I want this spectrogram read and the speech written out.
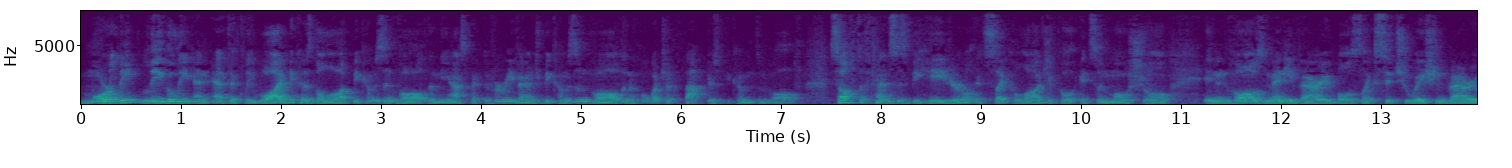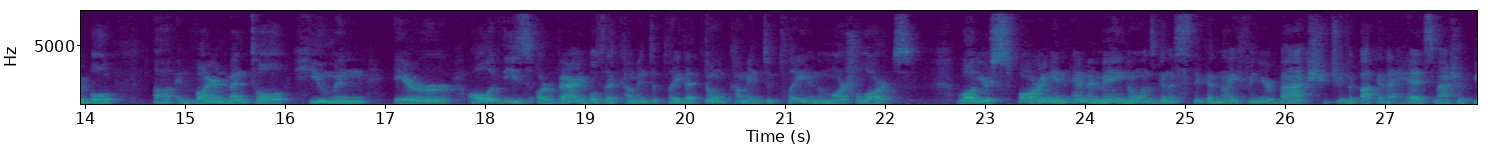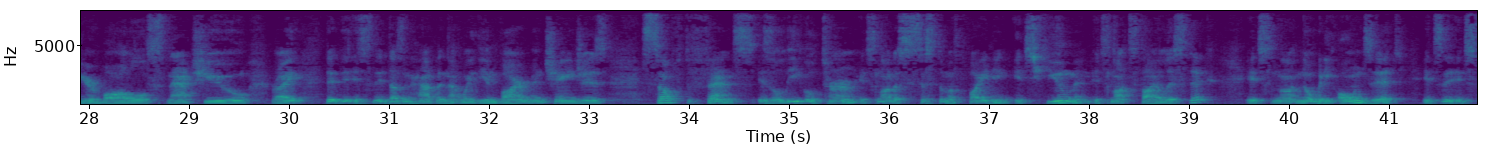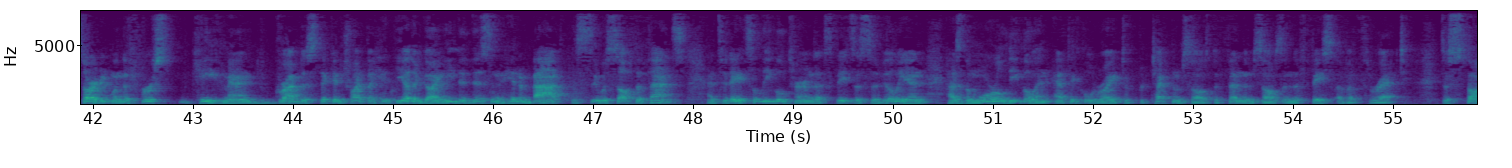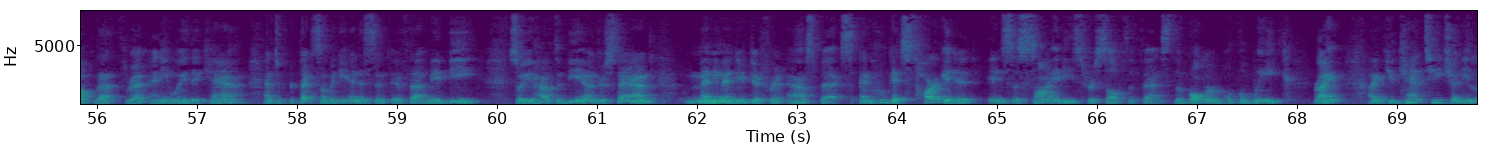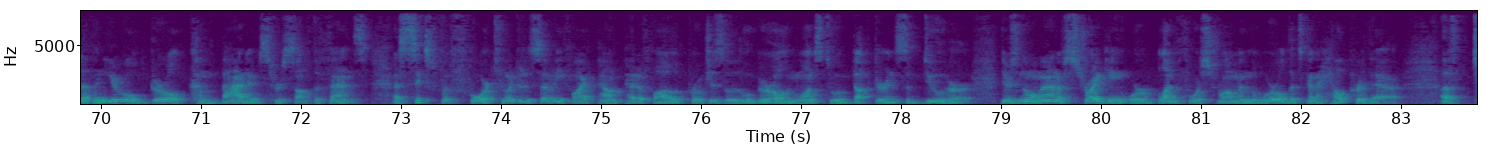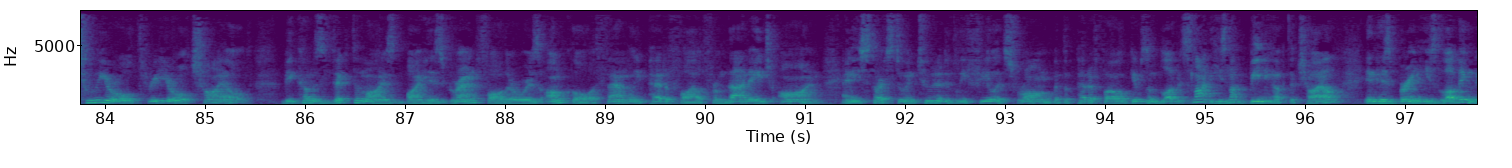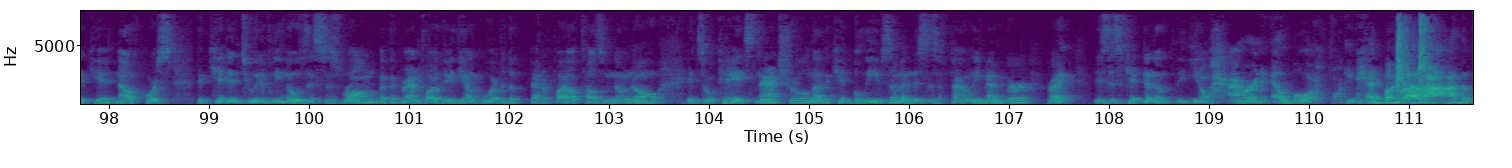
Morally, legally, and ethically. Why? Because the law becomes involved and the aspect of a revenge becomes involved and a whole bunch of factors becomes involved. Self-defense is behavioral, it's psychological, it's emotional. It involves many variables like situation variable, uh, environmental, human, error, all of these are variables that come into play that don't come into play in the martial arts. While you're sparring in MMA, no one's going to stick a knife in your back, shoot you in the back of the head, smash a beer bottle, snatch you, right? It doesn't happen that way. The environment changes. Self-defense is a legal term. It's not a system of fighting. It's human. It's not stylistic. It's not, nobody owns it. It's, it started when the first caveman grabbed a stick and tried to hit the other guy, and he did this and hit him back. It was self-defense. And today it's a legal term that states a civilian has the moral, legal, and ethical right to protect themselves, defend themselves in the face of a threat to stop that threat any way they can and to protect somebody innocent if that may be. So you have to be understand many, many different aspects. And who gets targeted in societies for self-defense? The vulnerable, the weak, right? Like you can't teach an 11-year-old girl combatives for self-defense. A six foot four, 275 pound pedophile approaches a little girl and wants to abduct her and subdue her. There's no amount of striking or blunt force trauma in the world that's going to help her there. A two-year-old, three-year-old child becomes victimized by his grandfather or his uncle, a family pedophile, from that age on, and he starts to intuitively feel it's wrong, but the pedophile gives him blood. It's not, he's not beating up the child. In his brain, he's loving the kid. Now, of course, the kid intuitively knows this is wrong, but the grandfather, the, the uncle, whoever the pedophile tells him, no, no, it's okay, it's natural. Now the kid believes him, and this is a family member, right? Is this kid gonna, you know, hammer an elbow or fucking headbutt?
